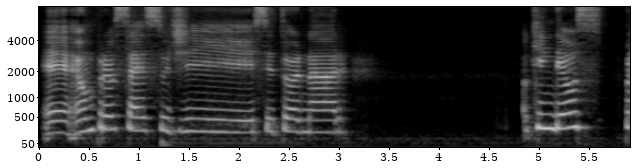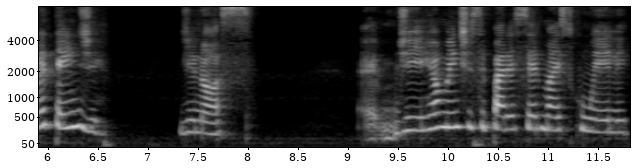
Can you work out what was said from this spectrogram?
É, é um processo de se tornar quem Deus pretende de nós. É, de realmente se parecer mais com Ele,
